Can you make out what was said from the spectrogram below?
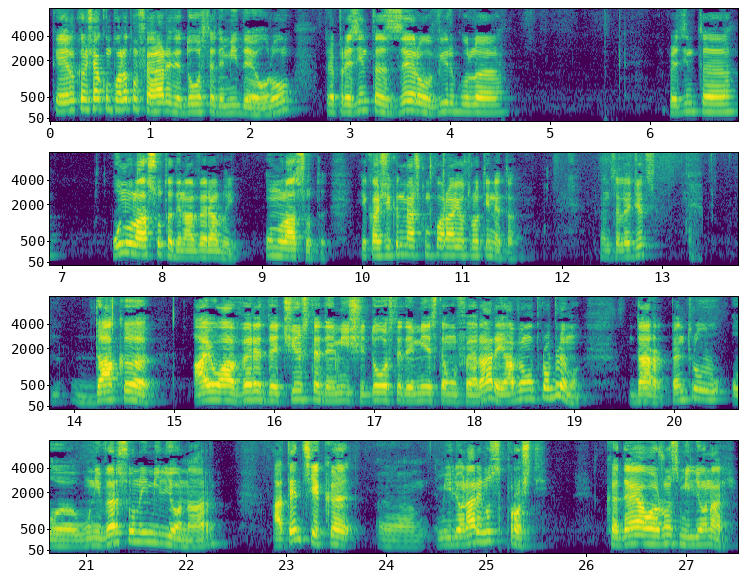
că el când și-a cumpărat un Ferrari de 200.000 de euro, reprezintă 0, reprezintă 1% din averea lui. 1%. E ca și când mi-aș cumpăra eu o trotinetă. Înțelegeți? Dacă ai o avere de 500 de mii și 200 de mii este un Ferrari, avem o problemă. Dar pentru uh, universul unui milionar, atenție că uh, milionarii nu sunt proști, că de-aia au ajuns milionari.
